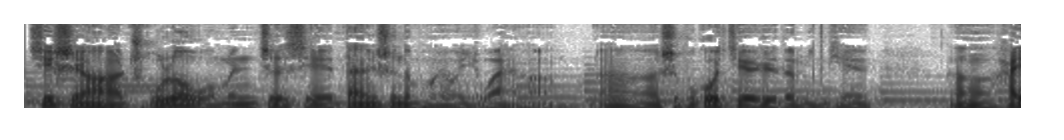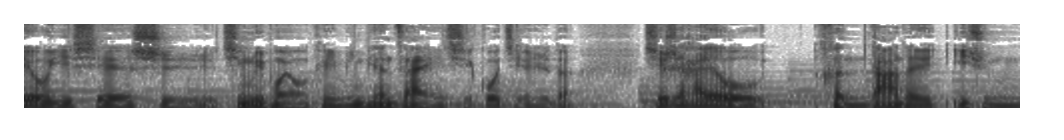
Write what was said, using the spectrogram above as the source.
其实啊，除了我们这些单身的朋友以外，哈，呃，是不过节日的明天，嗯，还有一些是情侣朋友可以明天在一起过节日的。其实还有。很大的一群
